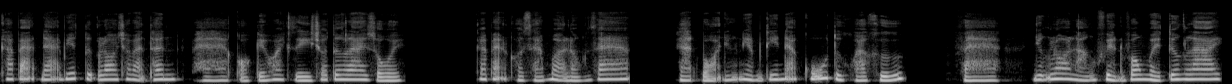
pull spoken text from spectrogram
Các bạn đã biết tự lo cho bản thân và có kế hoạch gì cho tương lai rồi? Các bạn có dám mở lòng ra, gạt bỏ những niềm tin đã cũ từ quá khứ và những lo lắng phiền vông về tương lai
